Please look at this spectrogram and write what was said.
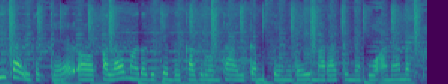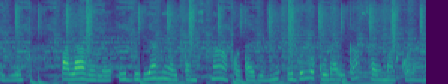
ಈಗ ಇದಕ್ಕೆ ಪಲಾವ್ ಮಾಡೋದಕ್ಕೆ ಬೇಕಾಗಿರುವಂಥ ಐಟಮ್ಸ್ ಏನಿದೆ? ಈ ಮರಾಠಿ ಮಗು ಅನಾನಸ್ ಹೂವು, ಪಲಾವ್ ಎಲೆ, ಈ ಬಿರಿಯಾನಿ ಐಟಮ್ಸ್ನ ಹಾಕೋತಾ ಇದ್ದೀನಿ. ಇದನ್ನು ಕೂಡ ಈಗ ಫ್ರೈ ಮಾಡ್ಕೊಳ್ಳೋಣ.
